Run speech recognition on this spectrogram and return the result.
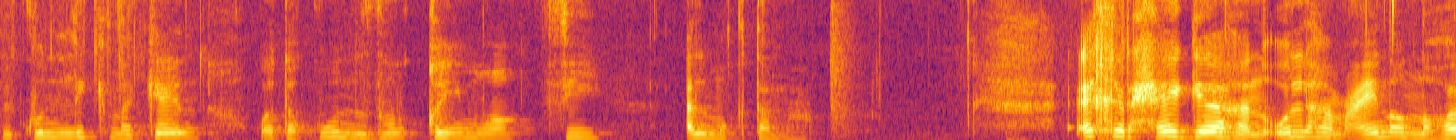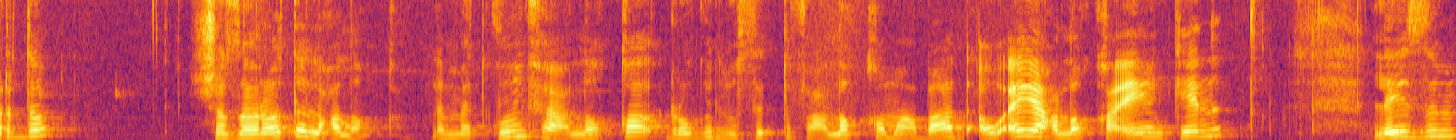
ويكون لك مكان وتكون ذو قيمة في المجتمع. آخر حاجة هنقولها معانا النهاردة شذرات العلاقة. لما تكون في علاقة راجل وست في علاقة مع بعض أو أي علاقة أيا كانت لازم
